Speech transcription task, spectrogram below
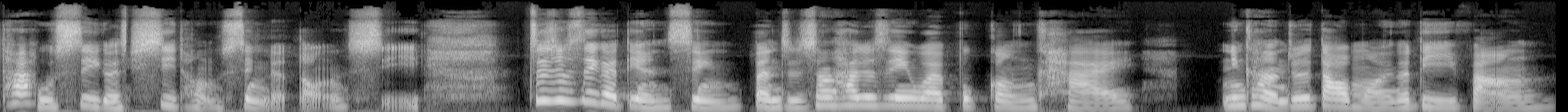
它不是一个系统性的东西，这就是一个典型。本质上，它就是因为不公开，你可能就是到某一个地方。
